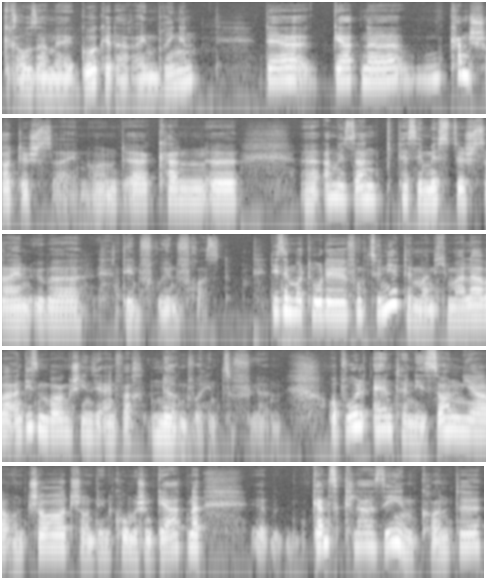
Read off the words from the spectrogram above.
grausame Gurke da reinbringen. Der Gärtner kann schottisch sein und er kann äh, äh, amüsant pessimistisch sein über den frühen Frost. Diese Methode funktionierte manchmal, aber an diesem Morgen schien sie einfach nirgendwo hinzuführen. Obwohl Anthony Sonja und George und den komischen Gärtner äh, ganz klar sehen konnte,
